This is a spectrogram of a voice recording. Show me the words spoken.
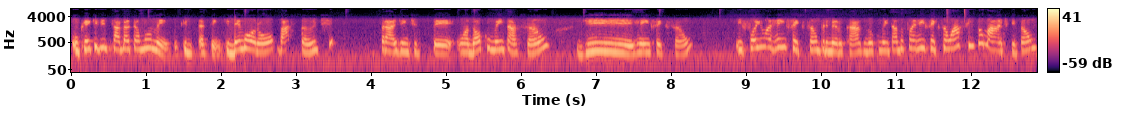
o que, que a gente sabe até o momento? Que, assim, que demorou bastante para a gente ter uma documentação de reinfecção, e foi uma reinfecção, primeiro caso documentado, foi reinfecção assintomática. Então,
